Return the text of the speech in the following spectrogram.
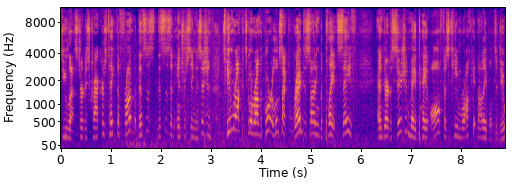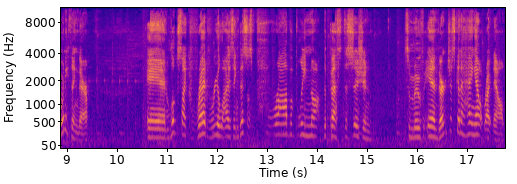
Do you let Surtees Crackers take the front? This is this is an interesting decision. Team Rocket's going around the corner. It looks like Red deciding to play it safe, and their decision may pay off as Team Rocket not able to do anything there. And looks like Red realizing this is probably not the best decision to move in. They're just going to hang out right now.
